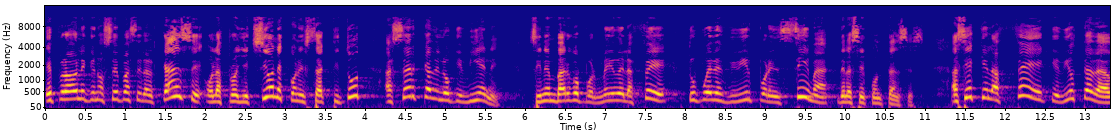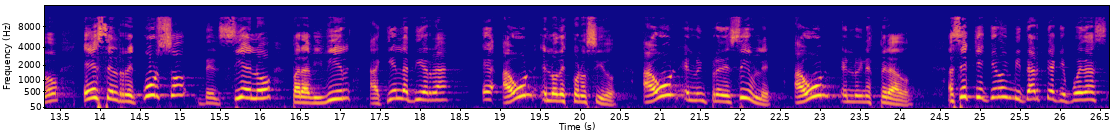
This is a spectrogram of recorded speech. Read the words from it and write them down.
es probable que no sepas el alcance o las proyecciones con exactitud acerca de lo que viene. Sin embargo, por medio de la fe, tú puedes vivir por encima de las circunstancias. Así es que la fe que Dios te ha dado es el recurso del cielo para vivir aquí en la tierra, eh, aún en lo desconocido, aún en lo impredecible, aún en lo inesperado. Así es que quiero invitarte a que puedas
